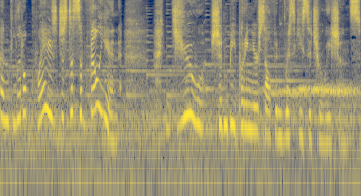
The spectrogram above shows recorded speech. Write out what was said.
and little Quay's just a civilian. You shouldn't be putting yourself in risky situations.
